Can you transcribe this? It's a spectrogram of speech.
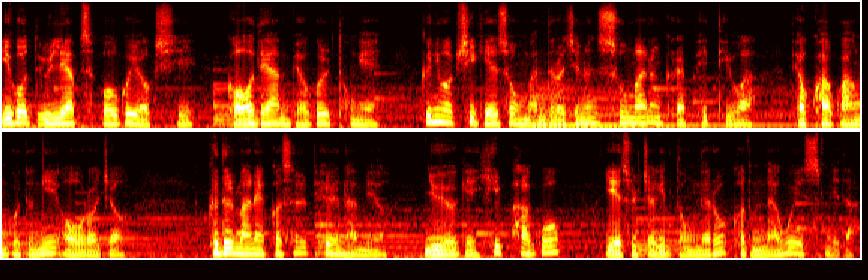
이곳 윌리엄스 버그 역시 거대한 벽을 통해 끊임없이 계속 만들어지는 수많은 그래피티와 벽화 광고 등이 어우러져 그들만의 것을 표현하며 뉴욕의 힙하고 예술적인 동네로 거듭나고 있습니다.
